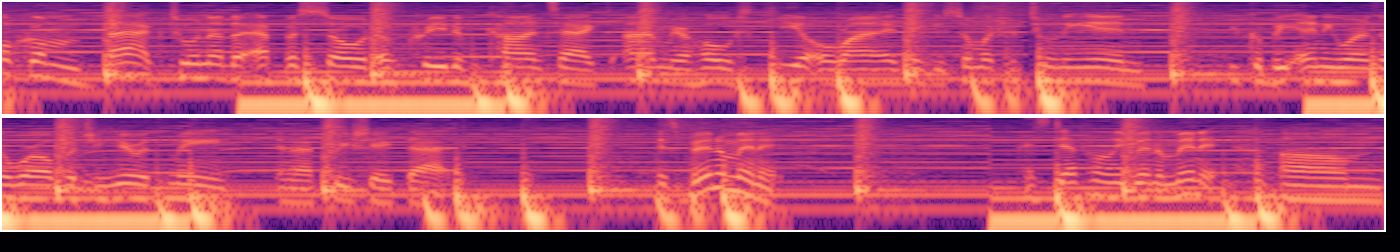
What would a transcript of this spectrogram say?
welcome back to another episode of Creative Contact. I'm your host, Kia Orion. Thank you so much for tuning in. You could be anywhere in the world, but you're here with me, and I appreciate that. It's been a minute. It's definitely been a minute. Um,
